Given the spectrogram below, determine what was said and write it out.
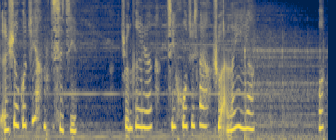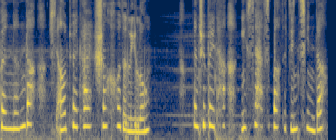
感受过这样的刺激？整个人几乎就像软了一样。我本能的想要推开身后的李龙，但却被他一下子抱得紧紧的。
